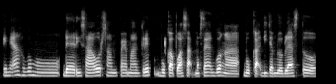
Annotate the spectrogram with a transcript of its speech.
ini ah gue mau dari sahur sampai maghrib buka puasa. Maksudnya gue nggak buka di jam 12 tuh.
